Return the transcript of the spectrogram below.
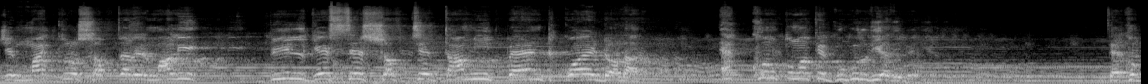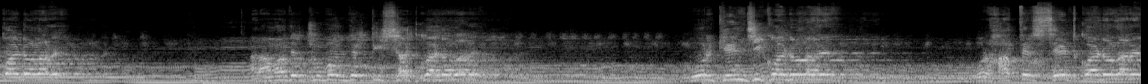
যে মাইক্রোসফটারের মালিক বিল গেটসের সবচেয়ে দামি প্যান্ট কয় ডলার? এখন তোমাকে গুগল দিয়ে দিবে। দেখো কয় ডলারে। আর আমাদের যুবকদের টি শার্ট কয় ডলারে ওর গেঞ্জি কয় ডলারে ওর হাতের সেট কয় ডলারে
